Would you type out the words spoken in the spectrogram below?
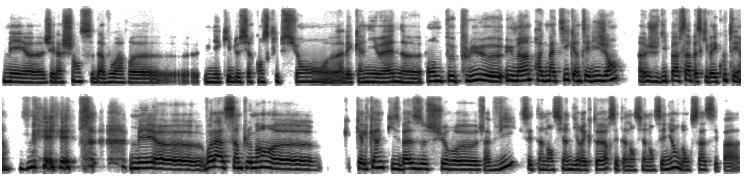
mais j'ai la chance d'avoir une équipe de circonscription avec un IEN. on ne peut plus humain, pragmatique, intelligent. Je dis pas ça parce qu'il va écouter, hein. mais voilà, simplement quelqu'un qui se base sur euh, sa vie. C'est un ancien directeur, c'est un ancien enseignant, donc ça, c'est pas,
